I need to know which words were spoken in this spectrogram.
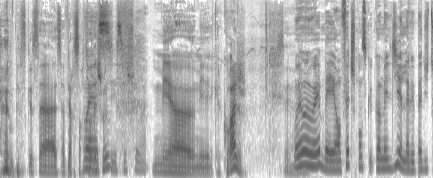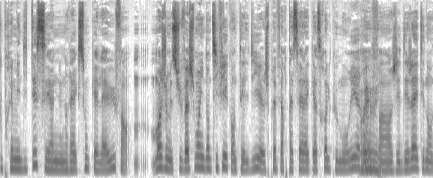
parce que ça, ça fait ressortir Ouais, des choses. c'est c'est chaud. ouais. Mais, euh, mais quel courage. C'est- Ouais, ouais. Ben, en fait, je pense que comme elle dit, elle l'avait pas du tout prémédité. C'est une, une réaction qu'elle a eue. Enfin, moi, je me suis vachement identifiée quand elle dit euh, je préfère passer à la casserole que mourir. Ouais, Enfin, j'ai déjà été dans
